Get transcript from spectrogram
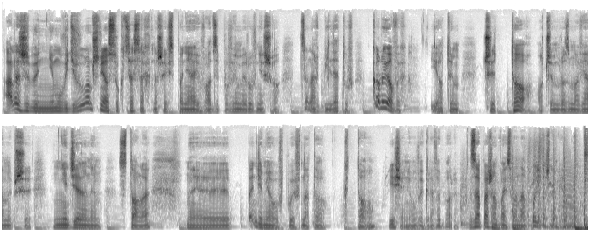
ale żeby nie mówić wyłącznie o sukcesach naszej wspaniałej władzy, powiemy również o cenach biletów kolejowych i o tym, czy to, o czym rozmawiamy przy niedzielnym stole, yy, będzie miało wpływ na to, kto jesienią wygra wybory. Zapraszam Państwa na polityczne miasto.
